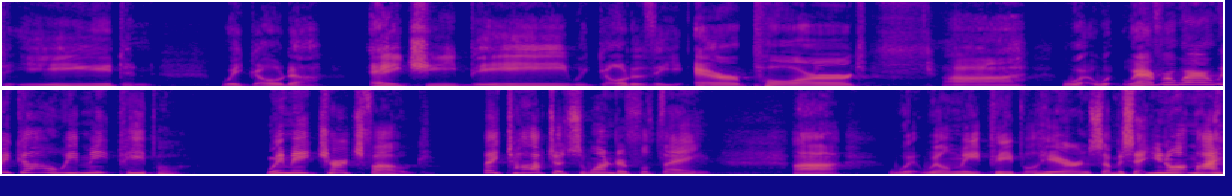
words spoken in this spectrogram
to eat and we go to HEB, we go to the airport, uh, wh- wherever where we go, we meet people. We meet church folk. They talk to us. It's a wonderful thing. Uh, we'll meet people here, and somebody say, "You know what? My,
